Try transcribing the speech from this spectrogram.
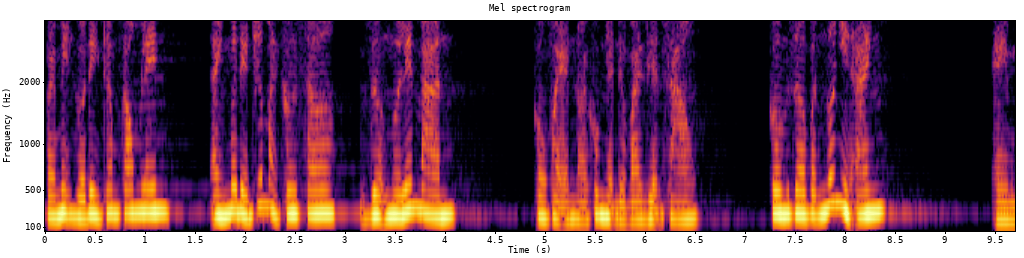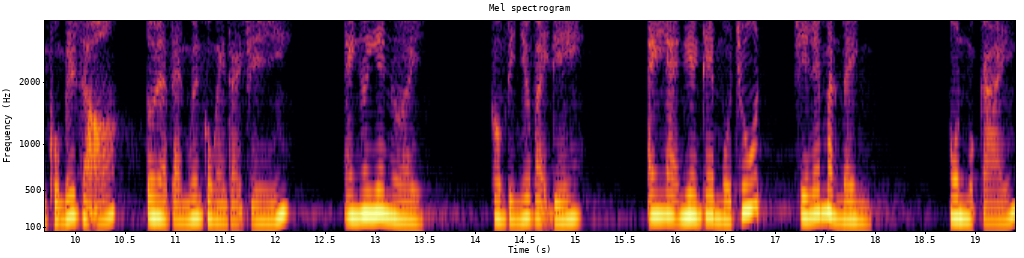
Khóe miệng hứa đình thâm cong lên. Anh mới đến trước mặt Khương Sơ Dựa người lên bàn. Không phải em nói không nhận được vai diện sao? Cương Sơ vẫn ngước nhìn anh. Em cũng biết rõ Tôi là tài nguyên của ngành giải trí. Anh hơi nghiêng người. Không thì như vậy đi. Anh lại nghiêng thêm một chút chỉ lên mặt mình. Hôn một cái,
